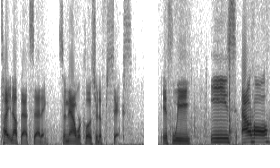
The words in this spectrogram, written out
tighten up that setting. So now we're closer to six. If we ease outhaul,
